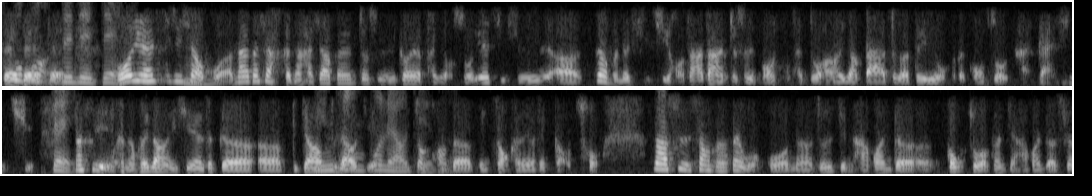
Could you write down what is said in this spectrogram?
对对对对对对。不过因为戏剧效果，嗯、那但是可能还是要跟就是各位朋友说，因为其实呃热门的戏剧吼，大家当然就是某种程度它会让大家这个对于我们的工作感感兴趣，对。但是也可能会让一些这个呃比较不了解状况的民众可能有点搞错。那事实上呢，在我国呢，就是检察官的工作跟检察官的身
